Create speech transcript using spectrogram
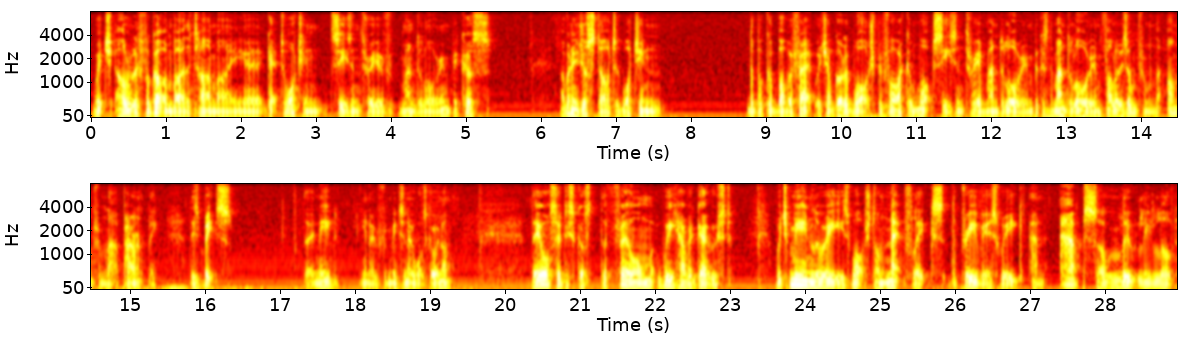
which I'll have forgotten by the time I uh, get to watching season three of Mandalorian because I've only just started watching the Book of Boba Fett, which I've got to watch before I can watch season three of Mandalorian because the Mandalorian follows on from that. On from that, apparently, there's bits that I need, you know, for me to know what's going on. They also discussed the film We Have a Ghost, which me and Louise watched on Netflix the previous week and absolutely loved.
